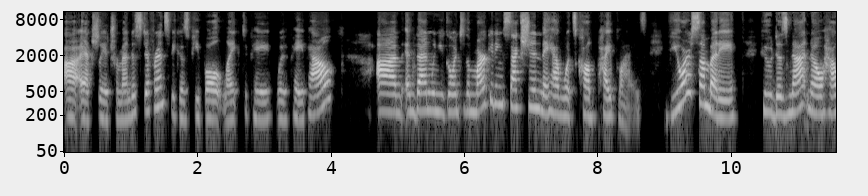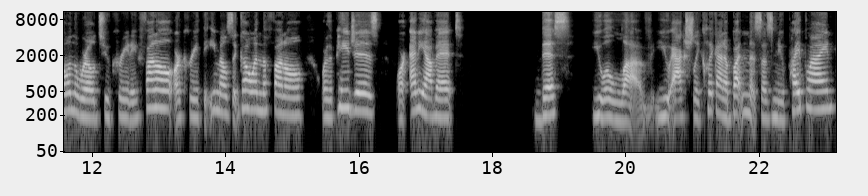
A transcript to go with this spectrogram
uh, actually a tremendous difference because people like to pay with PayPal. Um, and then when you go into the marketing section, they have what's called pipelines. If you are somebody who does not know how in the world to create a funnel or create the emails that go in the funnel or the pages or any of it, this you will love. You actually click on a button that says new pipeline.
